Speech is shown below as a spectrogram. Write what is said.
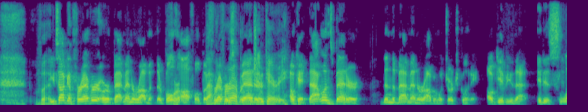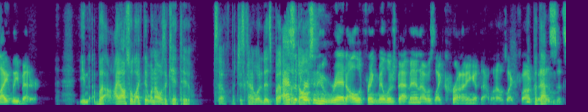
but You talking Forever or Batman and Robin? They're both For- awful, but Batman Forever's Forever with better. Jim Carrey. Okay, that one's better than the Batman and Robin with George Clooney. I'll give you that. It is slightly better. You know, but I also liked it when I was a kid too. So that's just kind of what it is. But as, As, a adult, person who read all of Frank Miller's Batman, I was like crying at that one. I was like, "Fuck But that- it's that-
